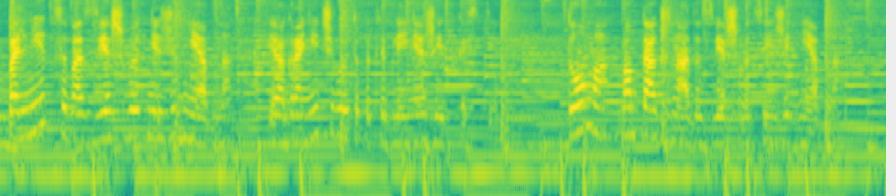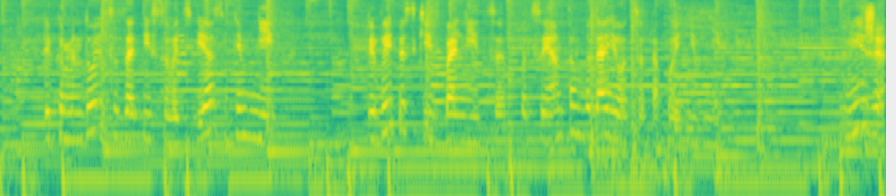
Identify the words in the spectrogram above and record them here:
В больнице вас взвешивают ежедневно и ограничивают употребление жидкости. Дома вам также надо взвешиваться ежедневно. Рекомендуется записывать вес в дневник. При выписке из больницы пациентам выдается такой дневник. Ниже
